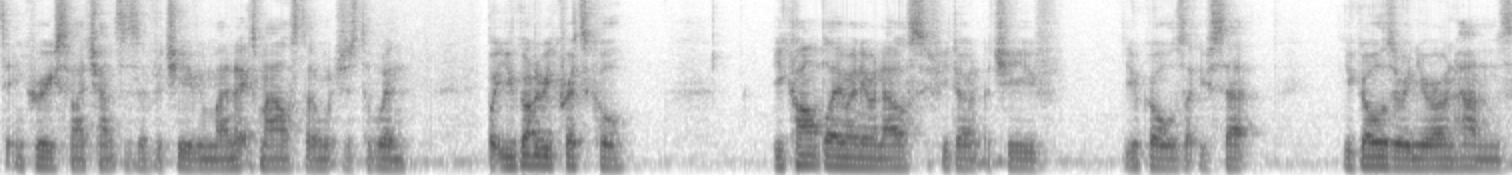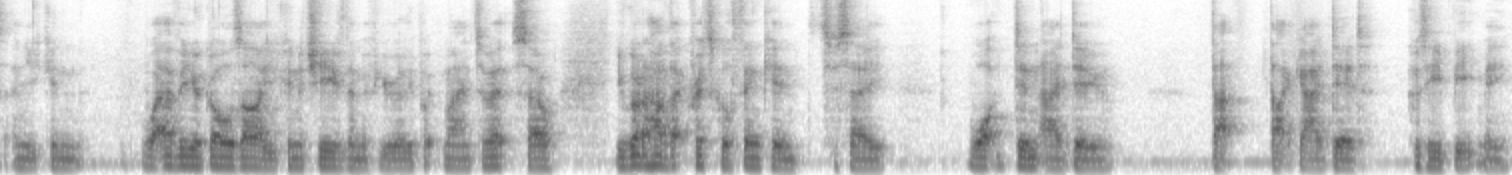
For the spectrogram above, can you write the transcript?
to increase my chances of achieving my next milestone, which is to win. But you've got to be critical. You can't blame anyone else if you don't achieve your goals that you've set. Your goals are in your own hands, and you can, whatever your goals are, you can achieve them if you really put your mind to it. So you've got to have that critical thinking to say, what didn't I do that that guy did because he beat me,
